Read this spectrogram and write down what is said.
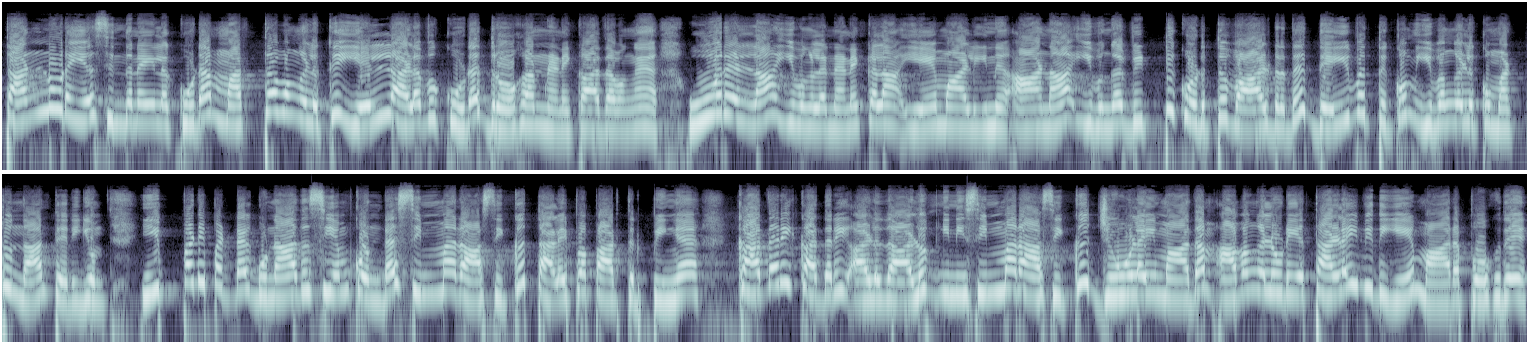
தன்னுடைய சிந்தனையில கூட மற்றவங்களுக்கு எல் அளவு கூட துரோகம் நினைக்காதவங்க. ஊரெல்லாம் இவங்கள நினைக்கலாம் ஏமாளின்னு. ஆனா இவங்க விட்டு கொடுத்து வாழ்றது தெய்வத்துக்கும் இவங்களுக்கு மட்டும்தான் தெரியும். இப்படிப்பட்ட குணாதிசயம் கொண்ட சிம்ம ராசிக்கு தலைப்பை பார்த்திருப்பீங்க. கதறி கதறி அழுதாலும் இனி சிம்ம ராசிக்கு ஜூலை மாதம் அவங்களுடைய தலைவிதியே மாறப்போகுது.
